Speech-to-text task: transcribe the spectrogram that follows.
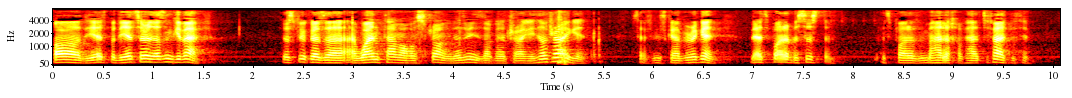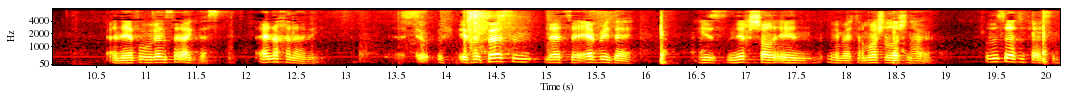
Oh, the Yetzer, but the Yetzer doesn't give up. Just because uh, at one time I was strong doesn't mean he's not going to try again. He'll try again. So if he's again, that's part of a system. That's part of the mahalach of how to fight with him. And therefore we're going to say like this. If, if a person, let's say every day, he's nichshal in Moshe Lashon with a certain person,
